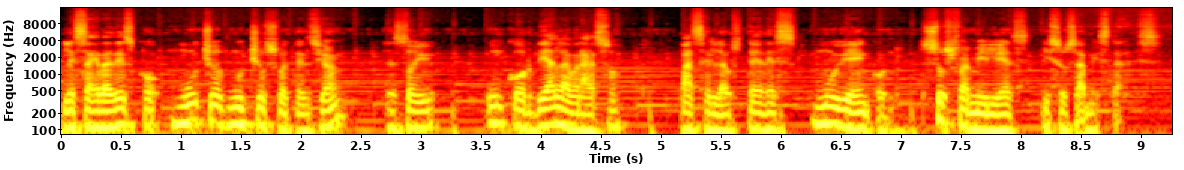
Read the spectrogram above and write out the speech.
Les agradezco mucho, mucho su atención. Les doy un cordial abrazo. Pásenla a ustedes muy bien con sus familias y sus amistades.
